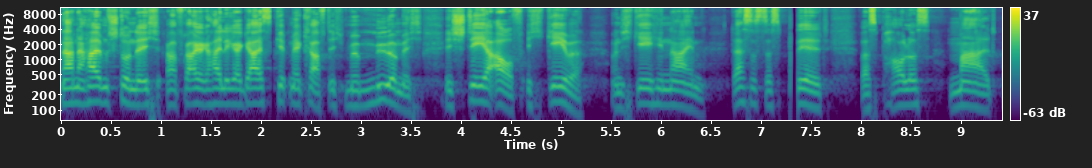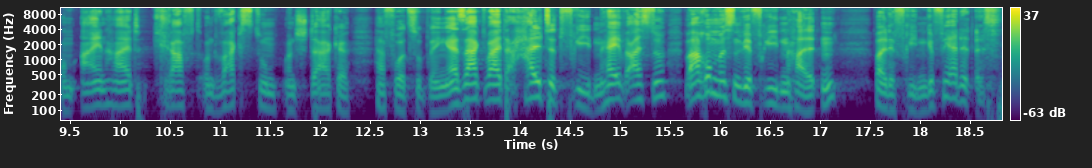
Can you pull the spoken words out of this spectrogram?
Nach einer halben Stunde, ich frage, Heiliger Geist, gib mir Kraft. Ich bemühe mich. Ich stehe auf. Ich gebe und ich gehe hinein das ist das Bild, was Paulus malt, um Einheit, Kraft und Wachstum und Stärke hervorzubringen. Er sagt weiter, haltet Frieden. Hey, weißt du, warum müssen wir Frieden halten? Weil der Frieden gefährdet ist.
